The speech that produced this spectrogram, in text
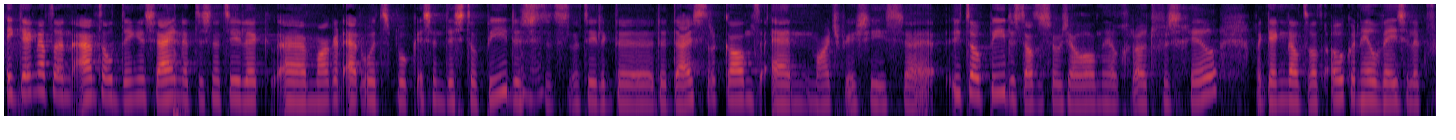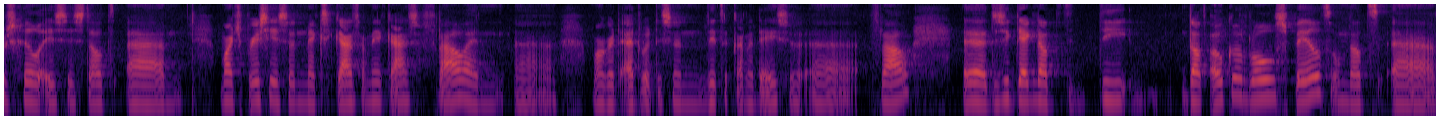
Ik denk dat er een aantal dingen zijn. Het is natuurlijk, eh, Margaret Atwood's boek is een dystopie, dus Mhm. het is natuurlijk de, de duistere kant. En Marge Piercy is eh, utopie, dus dat is sowieso al een heel groot verschil. Maar ik denk dat wat ook een heel wezenlijk verschil is, is dat ehm Marge Piercy is een Mexicaans-Amerikaanse vrouw en eh, Margaret Atwood is een witte Canadese vrouw. Dus ik denk dat die dat ook een rol speelt, omdat ehm,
